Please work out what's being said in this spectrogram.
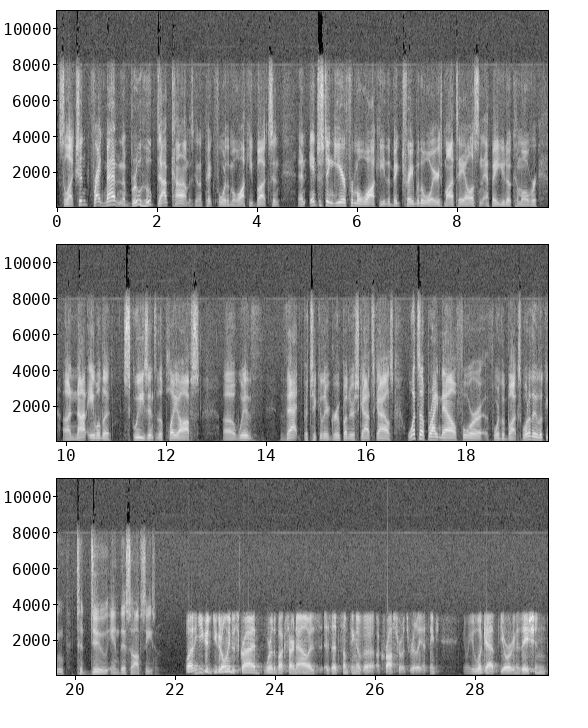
selection, Frank Madden of BrewHoop.com is going to pick for the Milwaukee Bucks. And an interesting year for Milwaukee. The big trade with the Warriors, Monta Ellis and Ekpe Udoh come over, uh, not able to squeeze into the playoffs uh, with that particular group under Scott Skiles. What's up right now for for the Bucks? What are they looking to do in this offseason? Well, I think you could you could only describe where the Bucks are now as as at something of a, a crossroads. Really, I think you know, when you look at the organization,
